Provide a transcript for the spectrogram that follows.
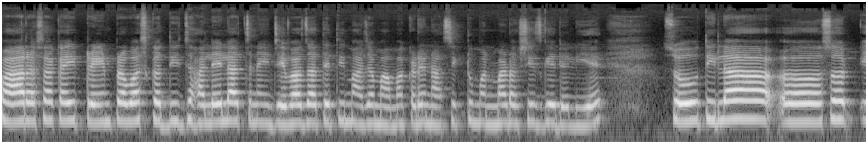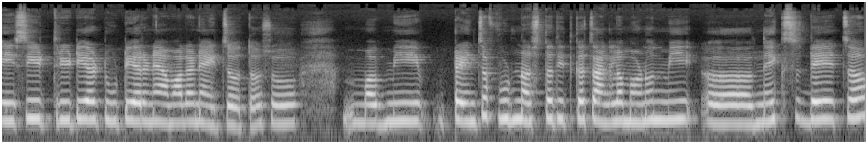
फार असा काही ट्रेन प्रवास कधी झालेलाच नाही. जेव्हा जाते ती माझ्या मामाकडे. नाशिक टू मनमाड अशीच गेलेली आहे. सो तिला असं A C three tier two टियरने आम्हाला न्यायचं होतं. सो मग मी ट्रेनचं फूड नसतं तितकं चांगलं म्हणून मी नेक्स्ट डेचं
